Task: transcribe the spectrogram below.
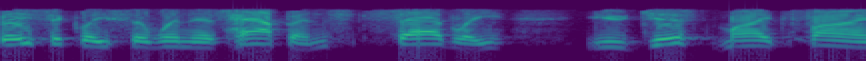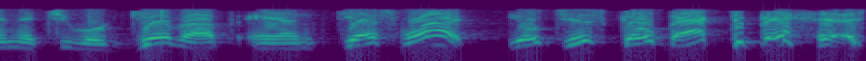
basically, so when this happens, sadly, you just might find that you will give up and guess what? You'll just go back to bed.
